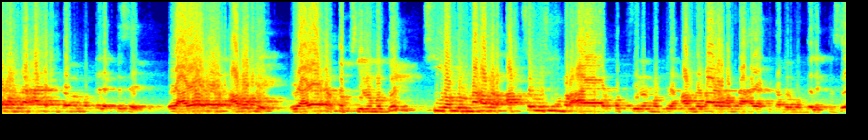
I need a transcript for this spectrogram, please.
এবং নাহায়া কিতাবের মধ্যে লিখতেছে। এই আয়াতের আলোকে, এই আয়াতের তাফসীরের মধ্যে, সূরাতুন নাহলের 48 নম্বর আয়াতের তাফসীরের মধ্যে আল বেদা এবং নাহায়া কিতাবের মধ্যে লিখতেছে,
